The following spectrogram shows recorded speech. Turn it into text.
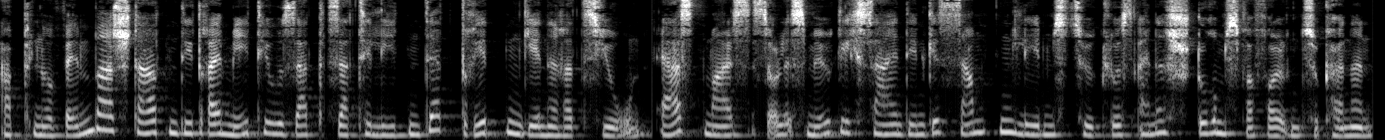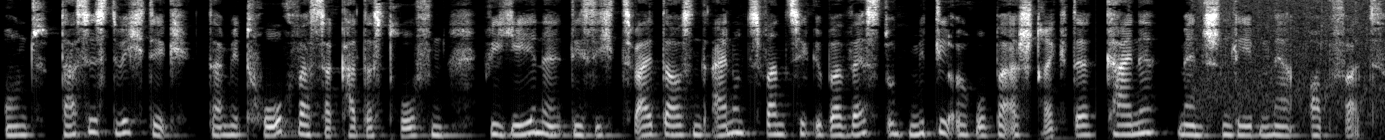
Ab November starten die drei Meteosat-Satelliten der dritten Generation. Erstmals soll es möglich sein, den gesamten Lebenszyklus eines Sturms verfolgen zu können. Und das ist wichtig, damit Hochwasserkatastrophen wie jene, die sich 2021 über West- und Mitteleuropa erstreckte, keine Menschenleben mehr opfert.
